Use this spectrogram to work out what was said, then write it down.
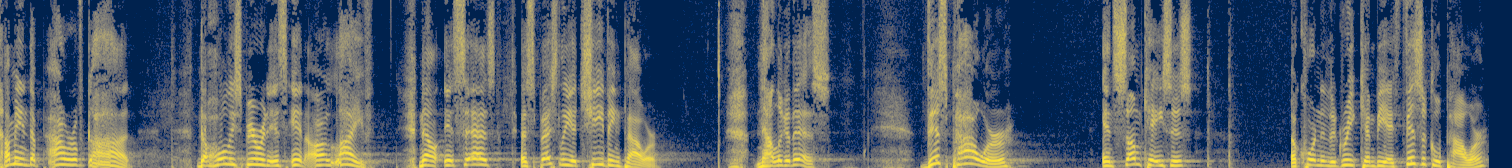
I mean, the power of God. The Holy Spirit is in our life. Now, it says, especially achieving power. Now, look at this. This power, in some cases, according to the Greek, can be a physical power,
